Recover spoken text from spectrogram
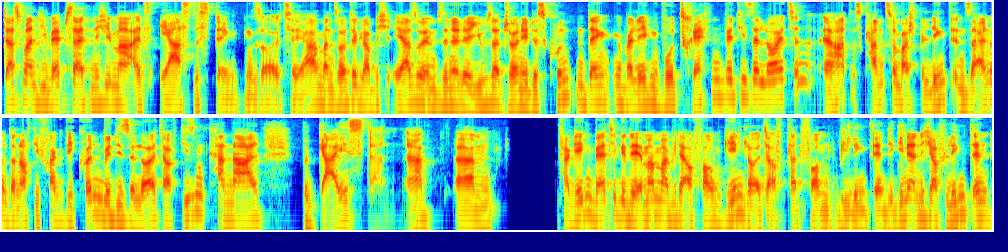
dass man die Website nicht immer als erstes denken sollte. Ja, man sollte, glaube ich, eher so im Sinne der User Journey des Kunden denken, überlegen, wo treffen wir diese Leute? Ja, das kann zum Beispiel LinkedIn sein und dann auch die Frage, wie können wir diese Leute auf diesem Kanal begeistern? Ja, ähm, vergegenwärtige dir immer mal wieder auch, warum gehen Leute auf Plattformen wie LinkedIn? Die gehen ja nicht auf LinkedIn,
